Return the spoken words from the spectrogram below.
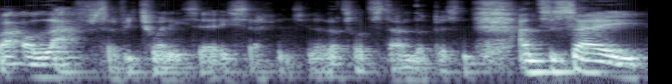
or laughs every 20, 30 seconds. You know, that's what stand up is. And to say,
